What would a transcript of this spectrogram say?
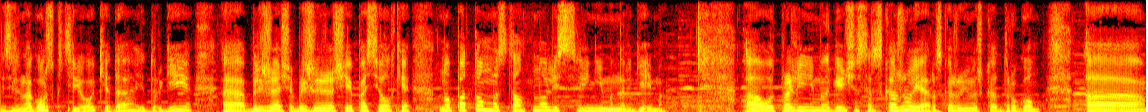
Зеленогорск, Тереоки, да, и другие э, ближайшие, ближайшие поселки. Но потом мы столкнулись с линией Маннергейма. А вот про линию Маннергейма сейчас расскажу, я расскажу немножко о другом. А,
